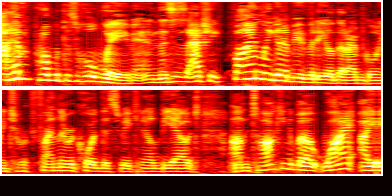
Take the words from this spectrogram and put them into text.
I have a problem with this whole wave, and this is actually finally going to be a video that I'm going to finally record this week, and it'll be out um, talking about why I,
